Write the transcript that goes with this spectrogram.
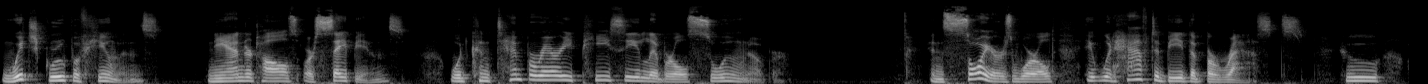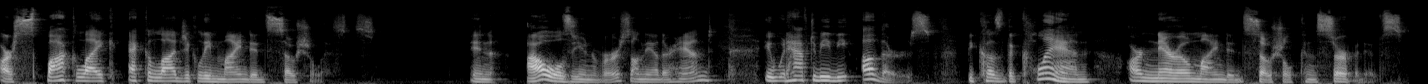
Which group of humans, Neanderthals or sapiens, would contemporary PC liberals swoon over? In Sawyer's world, it would have to be the Barasts, who are Spock-like, ecologically minded socialists. In Auel's universe, on the other hand, it would have to be the others, because the clan are narrow-minded social conservatives.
